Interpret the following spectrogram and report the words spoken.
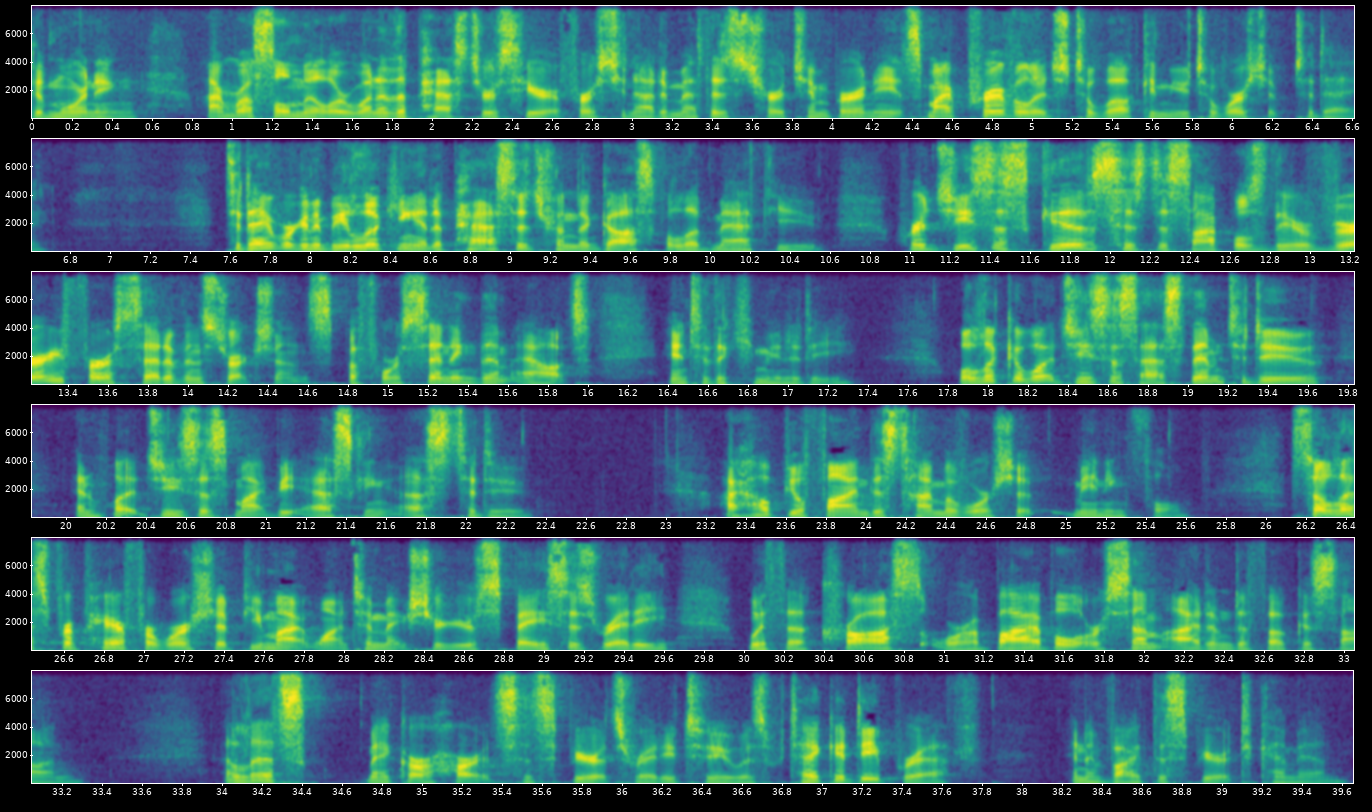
Good morning. I'm Russell Miller, one of the pastors here at First United Methodist Church in Boerne. It's my privilege to welcome you to worship today. Today, we're going to be looking at a passage from the Gospel of Matthew where Jesus gives his disciples their very first set of instructions before sending them out into the community. We'll look at what Jesus asked them to do and what Jesus might be asking us to do. I hope you'll find this time of worship meaningful. So let's prepare for worship. You might want to make sure your space is ready with a cross or a Bible or some item to focus on. And let's make our hearts and spirits ready too as we take a deep breath and invite the Spirit to come in.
